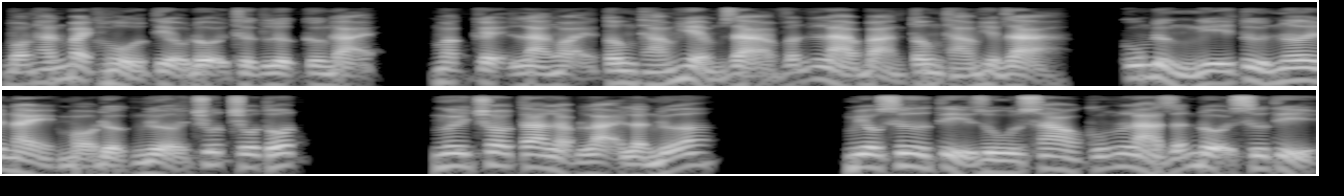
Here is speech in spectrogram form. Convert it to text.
Bọn hắn bạch hổ tiểu đội thực lực cường đại, mặc kệ là ngoại tông thám hiểm giả vẫn là bản tông thám hiểm giả, cũng đừng nghĩ từ nơi này mò được nửa chút chỗ tốt. Ngươi cho ta lặp lại lần nữa. Miêu sư tỷ dù sao cũng là dẫn đội sư tỷ,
